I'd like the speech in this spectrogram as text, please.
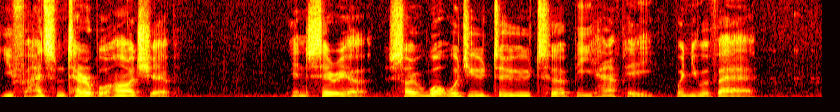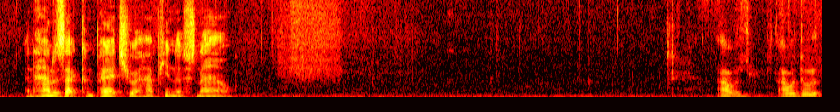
you've had some terrible hardship in Syria so, what would you do to be happy when you were there? And how does that compare to your happiness now? I would I would do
